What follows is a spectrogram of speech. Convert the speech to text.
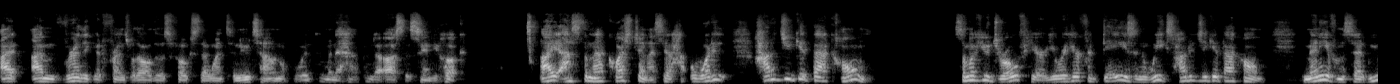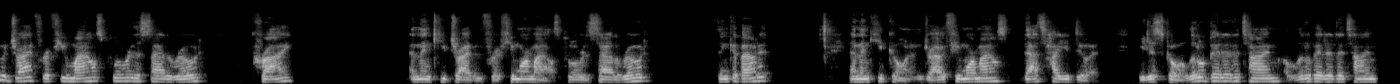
I, I'm really good friends with all those folks that went to Newtown when, when it happened to us at Sandy Hook. I asked them that question. I said, "What did? How did you get back home? Some of you drove here. You were here for days and weeks. How did you get back home?" Many of them said, "We would drive for a few miles, pull over to the side of the road, cry, and then keep driving for a few more miles. Pull over to the side of the road, think about it, and then keep going and drive a few more miles. That's how you do it. You just go a little bit at a time, a little bit at a time.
